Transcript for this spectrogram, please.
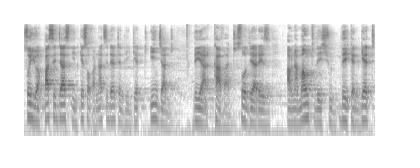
So your passengers, in case of an accident and they get injured, they are covered. So there is an amount they should they can get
